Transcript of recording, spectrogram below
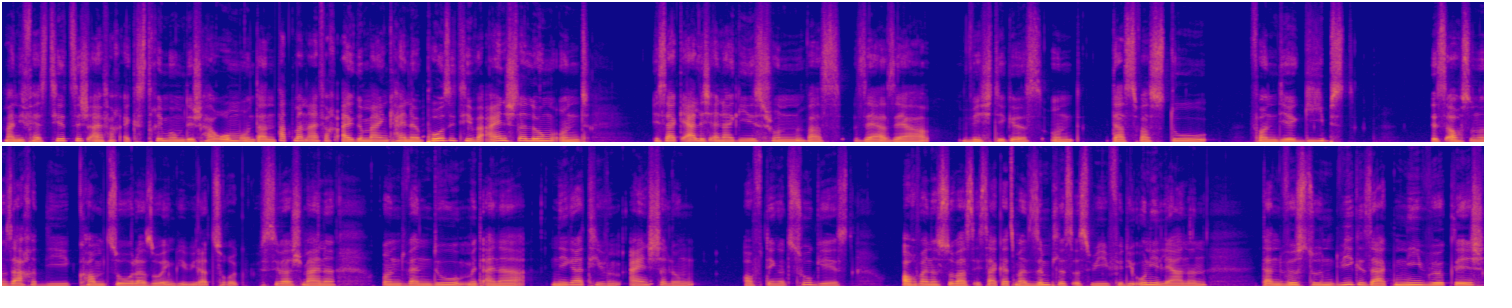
manifestiert sich einfach extrem um dich herum. Und dann hat man einfach allgemein keine positive Einstellung. Und ich sag ehrlich, Energie ist schon was sehr, sehr Wichtiges. Und das, was du von dir gibst, ist auch so eine Sache, die kommt so oder so irgendwie wieder zurück. Wisst ihr, was ich meine? Und wenn du mit einer negativen Einstellung auf Dinge zugehst, auch wenn es sowas, ich sage jetzt mal, Simples ist wie für die Uni lernen, dann wirst du, wie gesagt, nie wirklich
